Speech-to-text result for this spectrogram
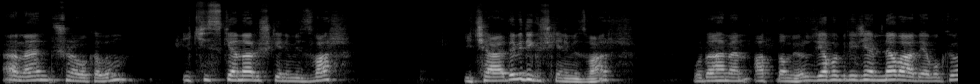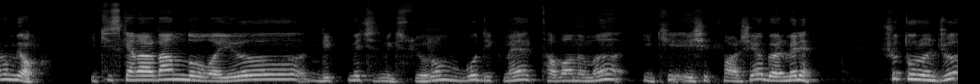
Hemen şuna bakalım. İkizkenar üçgenimiz var. İçeride bir dik üçgenimiz var. Burada hemen atlamıyoruz. Yapabileceğim ne var diye bakıyorum. Yok. İkizkenardan dolayı dikme çizmek istiyorum. Bu dikme tabanımı iki eşit parçaya bölmeli. Şu turuncu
